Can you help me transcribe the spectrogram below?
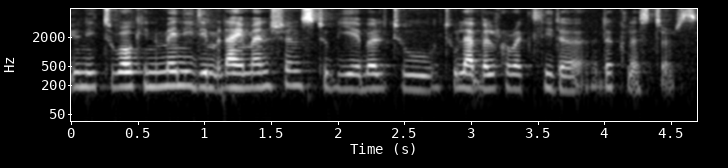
you need to work in many dimensions to be able to, to label correctly the, the clusters.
